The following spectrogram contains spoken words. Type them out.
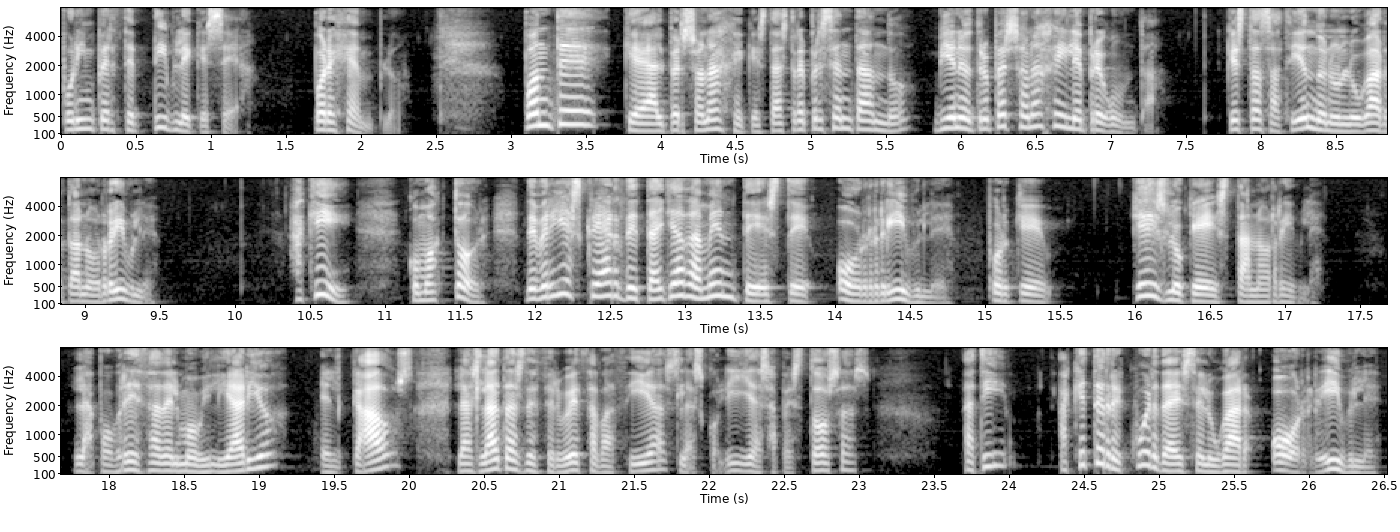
por imperceptible que sea. Por ejemplo, ponte que al personaje que estás representando viene otro personaje y le pregunta, ¿qué estás haciendo en un lugar tan horrible? Aquí, como actor, deberías crear detalladamente este horrible, porque ¿qué es lo que es tan horrible? ¿La pobreza del mobiliario? El caos, las latas de cerveza vacías, las colillas apestosas. ¿A ti? ¿A qué te recuerda ese lugar horrible?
